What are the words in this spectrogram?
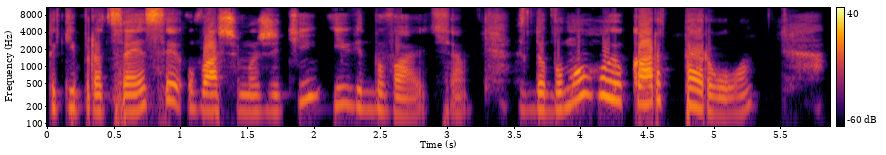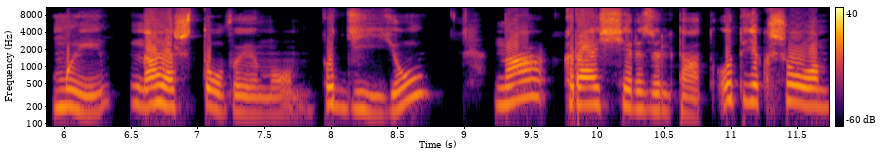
такі процеси у вашому житті і відбуваються. З допомогою карт Таро ми налаштовуємо подію на кращий результат. От якщо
